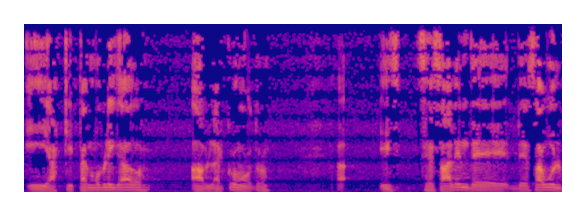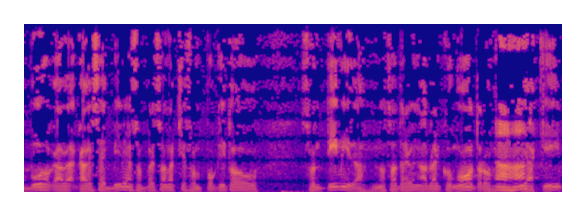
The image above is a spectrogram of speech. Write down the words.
y aquí están obligados a hablar con otros. Ah, y se salen de, de esa burbuja que a, que a veces viven, son personas que son poquito, son tímidas, no se atreven a hablar con otros. Ajá. y aquí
